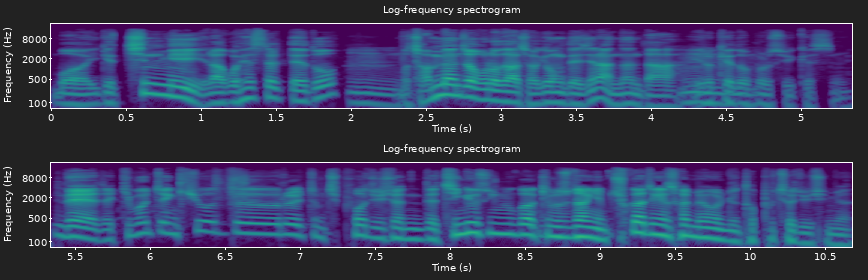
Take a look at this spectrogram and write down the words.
뭐 이게 친미라고 했을 때도 음. 뭐 전면적으로 다 적용되지는 않는다 음. 이렇게도 볼 수 있겠습니다. 네, 이제 기본적인 키워드를 좀 짚어주셨는데 진 교수님과 김 소장님 추가적인 설명을 좀 덧붙여 주시면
